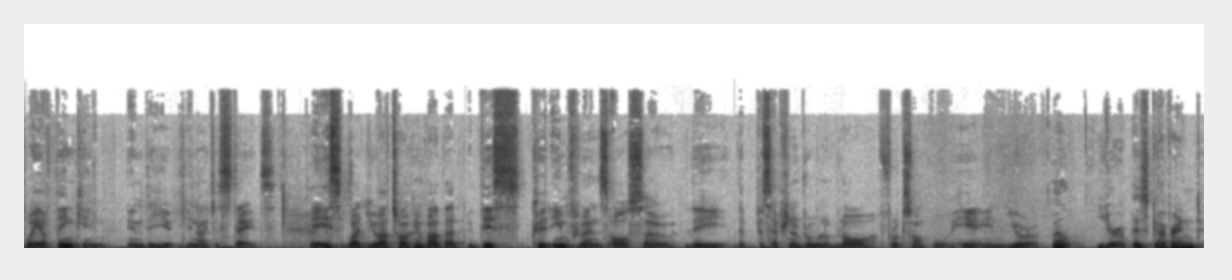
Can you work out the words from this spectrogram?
way of thinking in the U United States. Is what you are talking about that this could influence also the the perception of rule of law, for example, here in Europe? Well, Europe is governed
